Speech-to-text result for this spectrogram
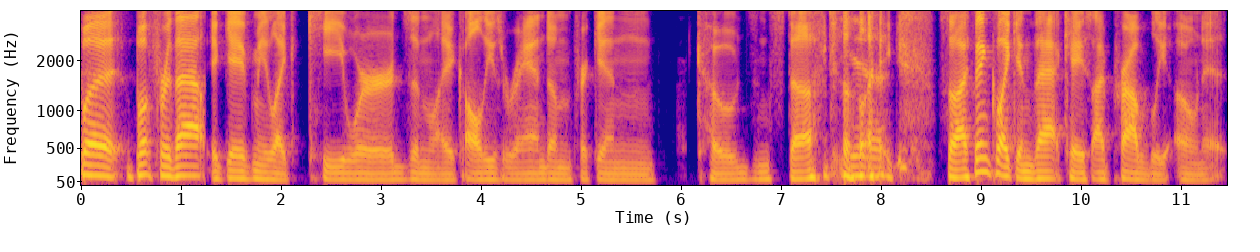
But but for that, it gave me like keywords and like all these random freaking codes and stuff to Yeah. like so I think like in that case I probably own it.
